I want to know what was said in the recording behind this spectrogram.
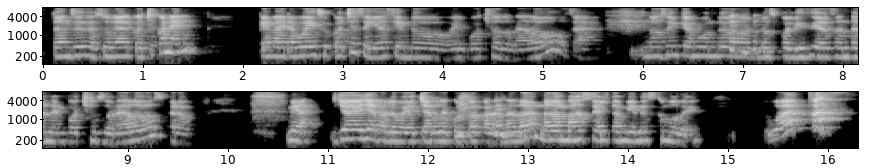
Entonces se sube al coche con él, que by the way, su coche seguía siendo el bocho dorado. O sea, no sé en qué mundo los policías andan en bochos dorados, pero mira, yo a ella no le voy a echar la culpa para nada. Nada más él también es como de, ¿what?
